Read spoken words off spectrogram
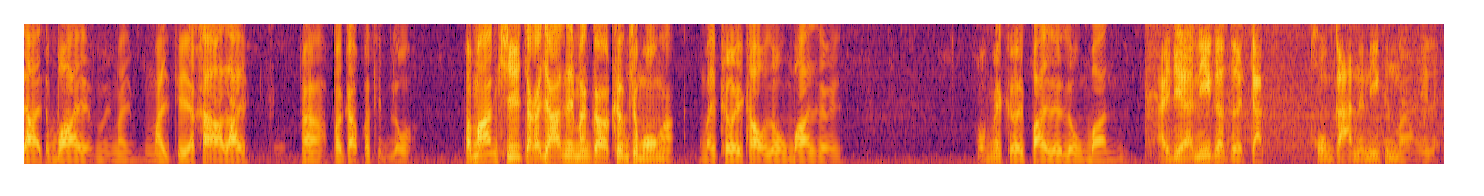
ได้สบายไม่ไม่ไม่เสียค่าอะไรอ่าประกับก็สิบโล ประมาณขี่จักรยานนี่มันก็ครึ่งชั่วโมงอะไม่เคยเข้าโรงพยาบาลเลย ผมไม่เคยไปเลยโรงพยาบาลไอเดียอันนี้ก็เกิดจาก โครงการอันนี้ขึ้นมานี่แหละ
